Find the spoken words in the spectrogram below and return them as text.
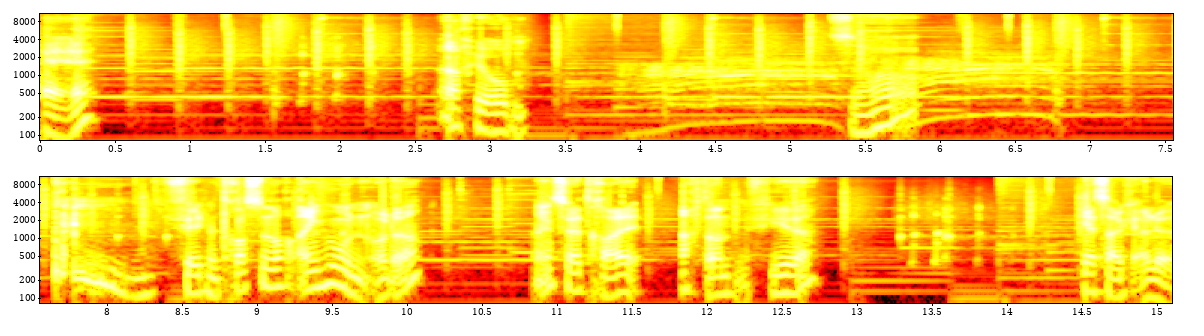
Hä? Ach, hier oben. So. Fehlt mir trotzdem noch ein Huhn, oder? 1, 2, 3. Ach, da unten 4. Jetzt habe ich alle.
